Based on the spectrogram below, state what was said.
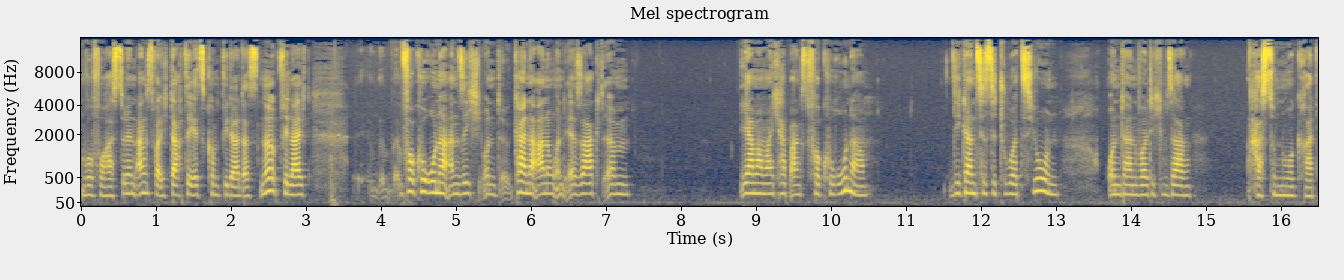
wovor hast du denn Angst? Weil ich dachte, jetzt kommt wieder das, ne, vielleicht äh, vor Corona an sich und äh, keine Ahnung. Und er sagt, ähm, ja, Mama, ich habe Angst vor Corona. Die ganze Situation. Und dann wollte ich ihm sagen, hast du nur gerade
